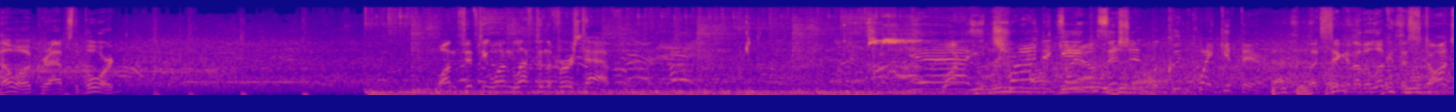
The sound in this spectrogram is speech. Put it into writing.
Noah grabs the board. 151 left in the first half. Yeah, he tried to gain position, but couldn't quite get there. Let's take another look at the staunch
